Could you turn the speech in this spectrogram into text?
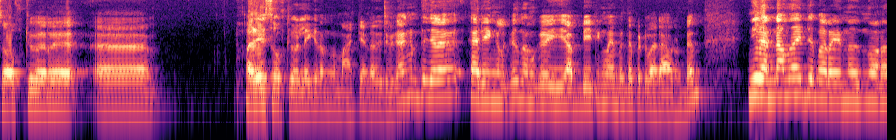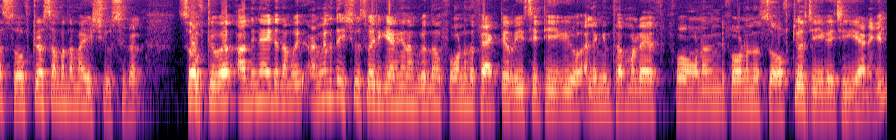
സോഫ്റ്റ്വെയർ പഴയ സോഫ്റ്റ്വെയറിലേക്ക് നമുക്ക് മാറ്റേണ്ടത് വരും. അങ്ങനത്തെ ചില കാര്യങ്ങൾക്ക് നമുക്ക് ഈ അപ്ഡേറ്റിങ്ങുമായി ബന്ധപ്പെട്ട് വരാറുണ്ട്. ഇനി രണ്ടാമതായിട്ട് പറയുന്നത് എന്ന് പറഞ്ഞാൽ സോഫ്റ്റ്വെയർ സംബന്ധമായ ഇഷ്യൂസുകൾ സോഫ്റ്റ്വെയർ അതിനായിട്ട് നമുക്ക് അങ്ങനത്തെ ഇഷ്യൂസ് വരികയാണെങ്കിൽ നമുക്കൊന്ന് ഫോണൊന്ന് ഫാക്ടറി റീസെറ്റ് ചെയ്യുകയോ അല്ലെങ്കിൽ നമ്മുടെ ഫോണിന് ഫോണൊന്ന് സോഫ്റ്റ്വെയർ ചെയ്യുകയോ ചെയ്യുകയാണെങ്കിൽ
